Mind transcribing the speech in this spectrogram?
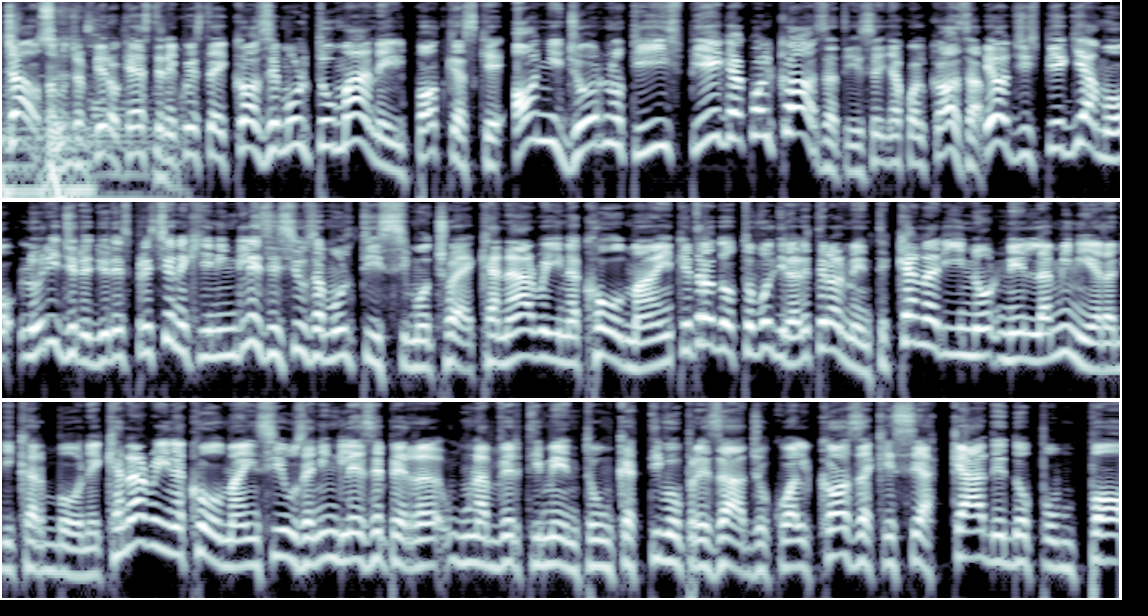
Ciao, sono Giampiero Kesten e questa è Cose Molto Umane, il podcast che ogni giorno ti spiega qualcosa, ti insegna qualcosa. E oggi spieghiamo l'origine di un'espressione che in inglese si usa moltissimo, cioè canary in a coal mine, che tradotto vuol dire letteralmente canarino nella miniera di carbone. Canary in a coal mine si usa in inglese per un avvertimento, un cattivo presagio, qualcosa che se accade dopo un po'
